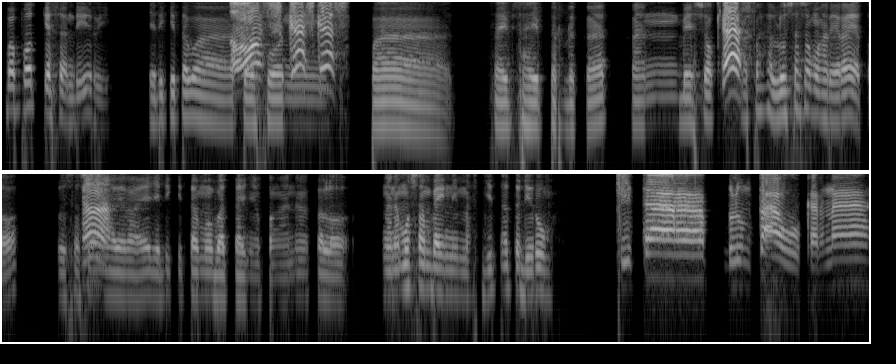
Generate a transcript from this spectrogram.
Bapak podcast sendiri. Jadi kita bah Oh, telepon gas, gas. Pak sahib-sahib terdekat kan besok Gas. apa lusa sama hari raya toh. Lusa sama Ah. hari raya jadi kita mau bertanya pengana kalau ngana mau sampai di masjid atau di rumah. Kita belum tahu karena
